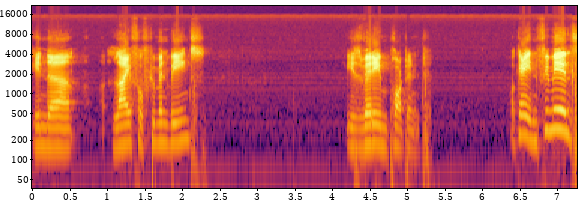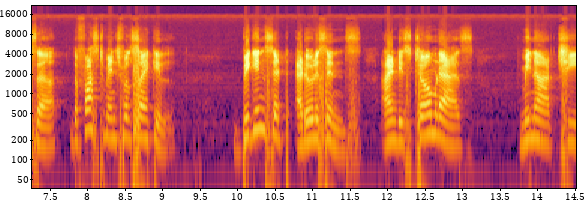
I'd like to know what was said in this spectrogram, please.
in the life of human beings is very important. Okay in females uh, the first menstrual cycle begins at adolescence and is termed as menarche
